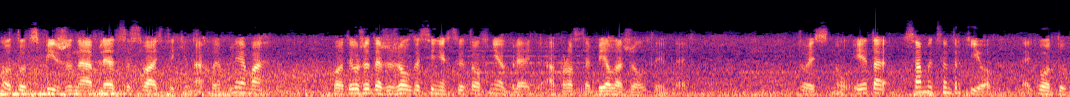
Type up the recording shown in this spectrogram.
Ну, тут спиженная, блядь, со свастики, нахуй, эмблема. Вот, и уже даже желто-синих цветов нет, блядь, а просто бело-желтые, блядь. То есть, ну, и это самый центр Киева, блядь. Вот тут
